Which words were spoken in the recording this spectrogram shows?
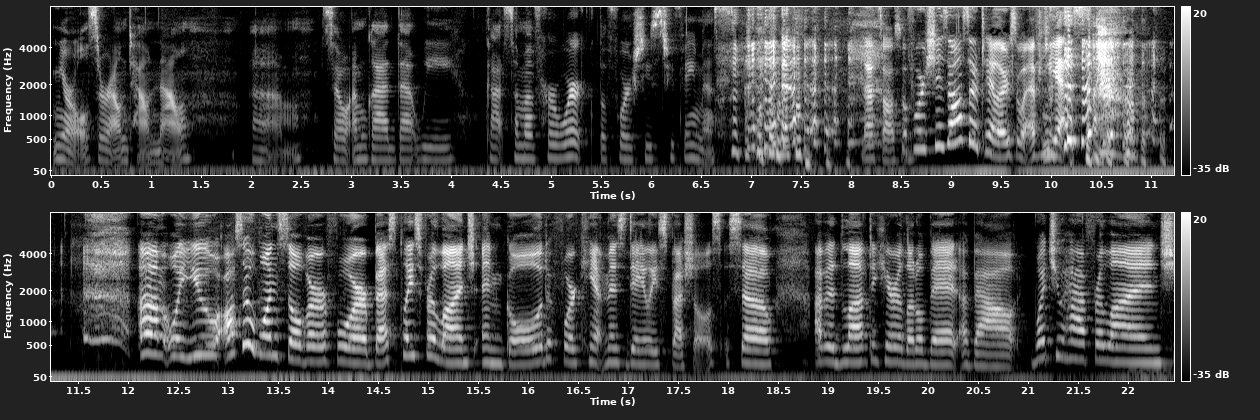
murals around town now. Um, so I'm glad that we got some of her work before she's too famous. That's awesome. Before she's also Taylor Swift. yes. Um, well, you also won silver for Best Place for Lunch and gold for Can't Miss Daily Specials. So I would love to hear a little bit about what you have for lunch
